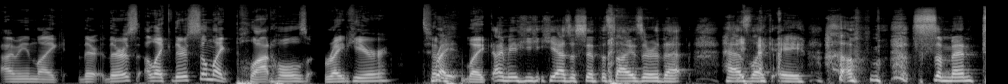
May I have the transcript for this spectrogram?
i mean like there there's like there's some like plot holes right here to, right. like I mean, he, he has a synthesizer that has like a um, cement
